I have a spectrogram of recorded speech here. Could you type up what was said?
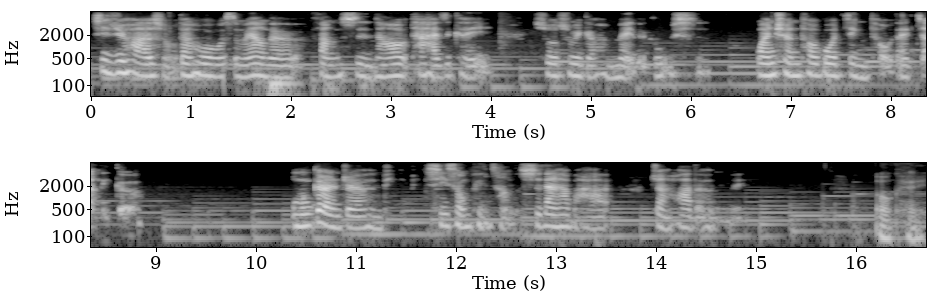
戏剧化的手段或什么样的方式，然后他还是可以说出一个很美的故事，完全透过镜头在讲一个我们个人觉得很平稀松平常的事，但他把它转化的很美。OK，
